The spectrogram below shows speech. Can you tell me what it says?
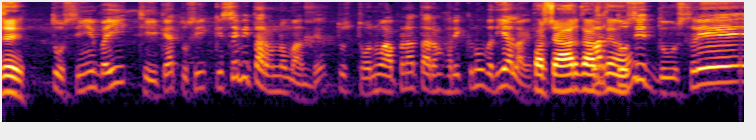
ਜੀ। ਤੁਸੀਂ ਬਈ ਠੀਕ ਹੈ ਤੁਸੀਂ ਕਿਸੇ ਵੀ ਧਰਮ ਨੂੰ ਮੰਨਦੇ ਹੋ ਤੁਸ ਤੁਹਾਨੂੰ ਆਪਣਾ ਧਰਮ ਹਰ ਇੱਕ ਨੂੰ ਵਧੀਆ ਲੱਗਦਾ। ਪ੍ਰਚਾਰ ਪਰ ਕਰਦੇ ਹੋ। ਤੁਸੀਂ ਦੂਸਰੇ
